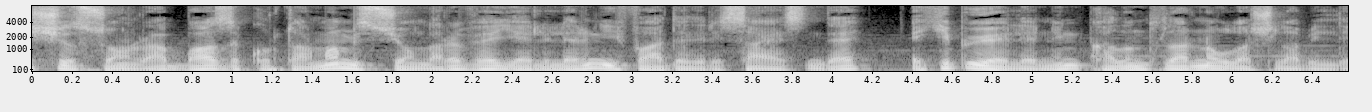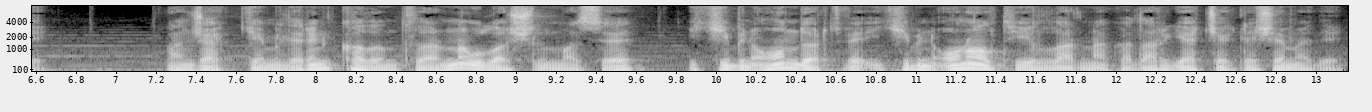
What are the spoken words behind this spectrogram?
5 yıl sonra bazı kurtarma misyonları ve yerlilerin ifadeleri sayesinde ekip üyelerinin kalıntılarına ulaşılabildi. Ancak gemilerin kalıntılarına ulaşılması 2014 ve 2016 yıllarına kadar gerçekleşemedi.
